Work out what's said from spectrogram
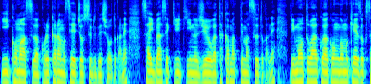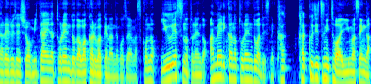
e コマースはこれからも成長するでしょうとかね、サイバーセキュリティの需要が高まってますとかね、リモートワークは今後も継続されるでしょうみたいなトレンドがわかるわけなんでございます。この US のトレンド、アメリカのトレンドはですね、確実にとは言いませんが、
